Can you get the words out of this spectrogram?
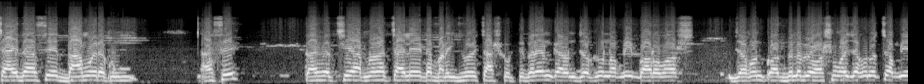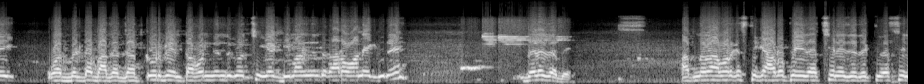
চাহিদা আছে দামও এরকম আছে। তাই হচ্ছে আপনারা চাইলে এটা বাণিজ্যিকভাবে চাষ করতে পারেন, কারণ যখন আপনি বারো মাস যখন কদবেল হবে অসময় যখন হচ্ছে আপনি এই কদবেলটা বাজারজাত করবেন, তখন কিন্তু হচ্ছে এর ডিমান্ড কিন্তু আরও অনেক দূরে বেড়ে যাবে। আপনারা আমার কাছ থেকে আরও পেয়ে যাচ্ছেন, এই যে দেখতে পাচ্ছেন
